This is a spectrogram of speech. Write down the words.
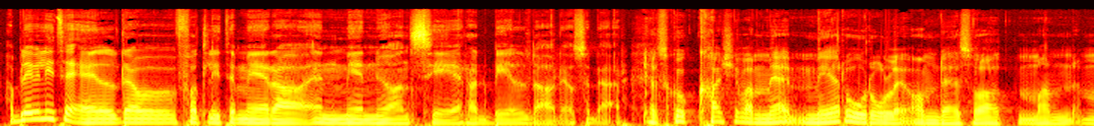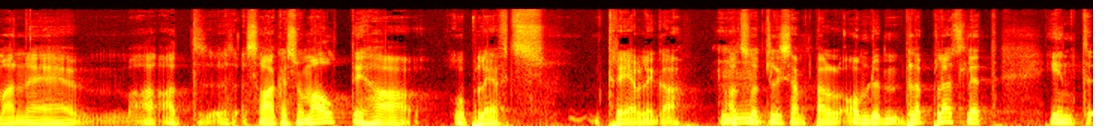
har blivit lite äldre och fått lite mera, en mer nyanserad bild av det och sådär. Jag skulle kanske vara mer, mer orolig om det är så att man, man är... Att saker som alltid har upplevts trevliga. Mm. Alltså till exempel om du pl- plötsligt inte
